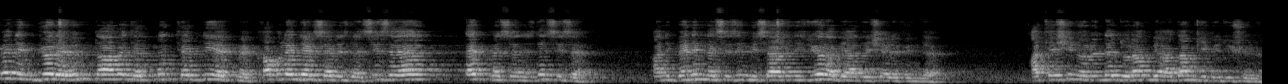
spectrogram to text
Benim görevim davet etmek, tebliğ etmek. Kabul ederseniz de size, etmeseniz de size. Hani benimle sizin misaliniz diyor ya bir hadis-i şerifinde. Ateşin önünde duran bir adam gibi düşünün.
